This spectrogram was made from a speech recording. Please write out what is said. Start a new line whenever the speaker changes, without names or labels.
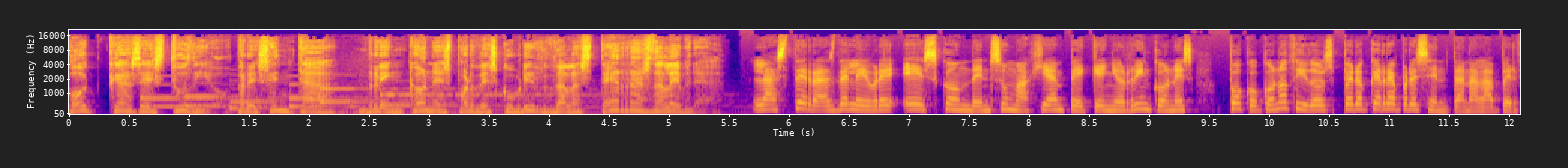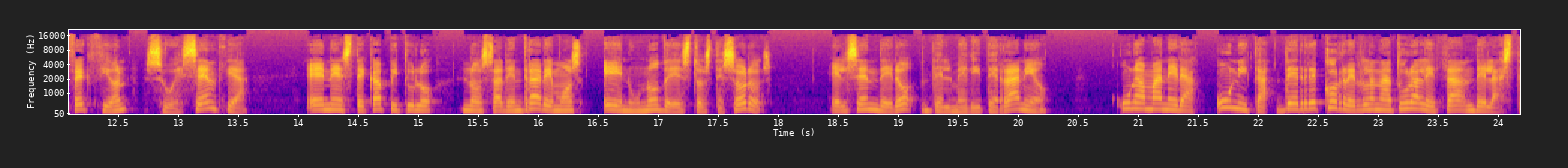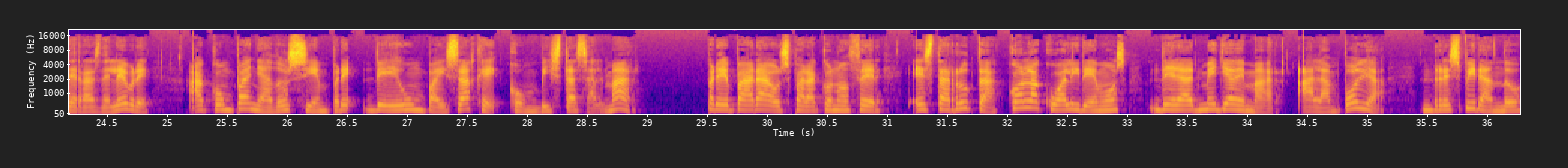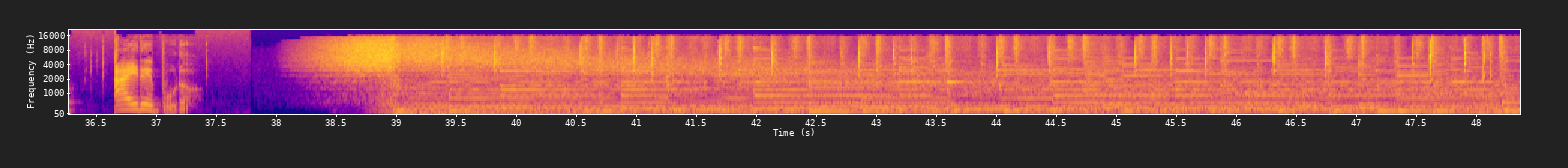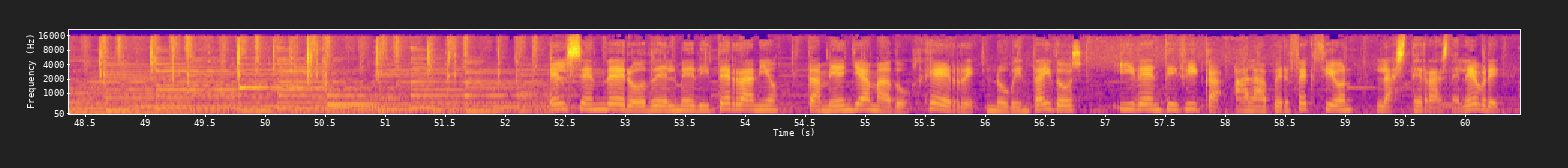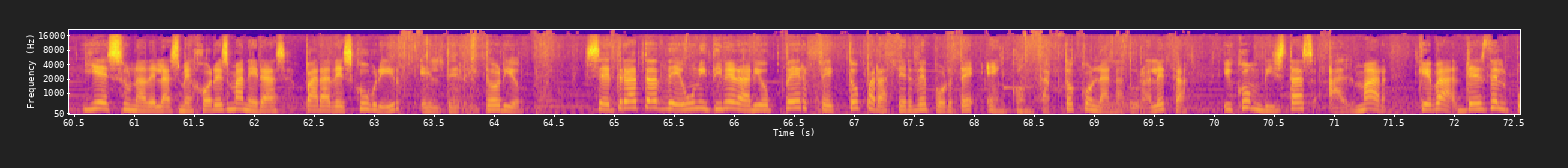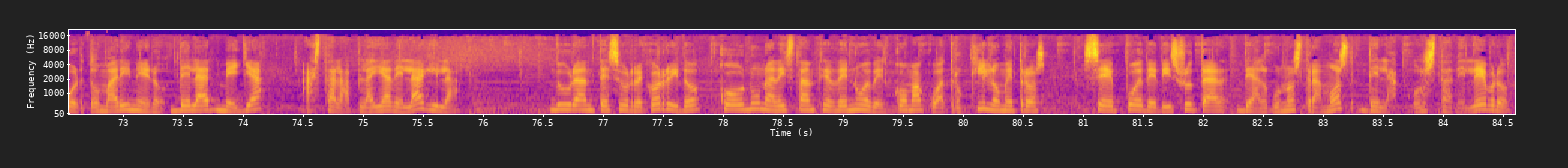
Podcast Estudio presenta Rincones por descubrir de las Terras de l'Ebre.
Las Terras del Ebre esconden su magia en pequeños rincones poco conocidos pero que representan a la perfección su esencia. En este capítulo nos adentraremos en uno de estos tesoros, el Sendero del Mediterráneo, una manera única de recorrer la naturaleza de las Terras del Ebre, acompañado siempre de un paisaje con vistas al mar. Preparaos para conocer esta ruta con la cual iremos de la Admella de Mar a la Ampolla, respirando aire puro. El sendero del Mediterráneo, también llamado GR92, identifica a la perfección las terras del Ebre y es una de las mejores maneras para descubrir el territorio. Se trata de un itinerario perfecto para hacer deporte en contacto con la naturaleza y con vistas al mar, que va desde el puerto marinero de la Admella hasta la playa del Águila. Durante su recorrido, con una distancia de 9,4 kilómetros, se puede disfrutar de algunos tramos de la costa del Ebro.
